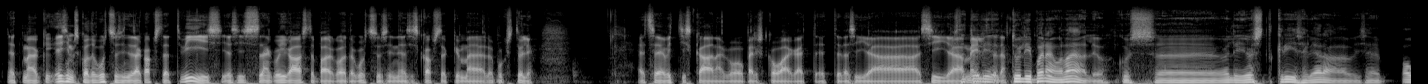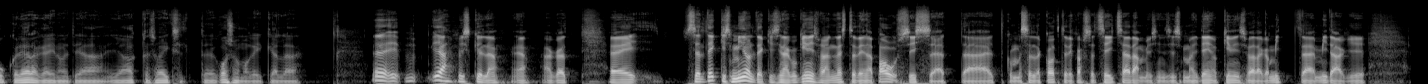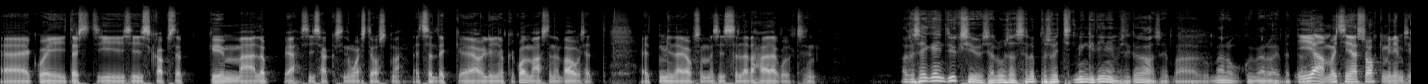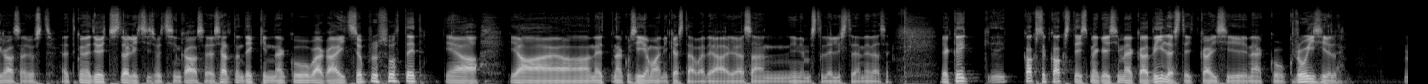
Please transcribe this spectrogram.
Et ma esimest korda kutsusin teda kaks tuhat viis ja siis nagu iga aasta paar korda kutsusin ja siis kaks tuhat kümme lõpuks tuli et see võttis ka nagu päris kaua aega, et, et teda siia, siia meelitada. tuli põneval ajal ju, kus äh, oli just kriis oli ära või see pauk oli ära käinud ja, ja hakkas vaikselt äh, kosuma kõik jälle. Äh, jah, vist küll jah, jah, aga äh, seal tekkis, minul tekkis nagu kinnisvarainvestorina paus sisse, et, et kui ma selle korteri kaks tuhat seitse ära müüsin, siis ma ei teinud kinnisvaraga mitte midagi. kui tõesti siis kaks tuhat kümme lõpp jah, siis hakkasin uuesti ostma, et seal tek-, oli niisugune kolmeaastane paus, et, et mille jooksul ma siis selle raha ära kulutasin aga sa ei käinud üksi ju seal USA-s, sa lõpus võtsid mingid inimesed ka kaasa juba mälu, kui mälu ei peta. jaa, ma võtsin järjest rohkem inimesi kaasa just, et kui need üritused olid, siis võtsin kaasa ja sealt on tekkinud nagu väga häid sõprussuhteid ja, ja, ja need nagu siiamaani kestavad ja, ja saan inimestele helistada ja nii edasi. ja kõik, kaks tuhat kaksteist me käisime ka real estate guys'i nagu kruiisil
